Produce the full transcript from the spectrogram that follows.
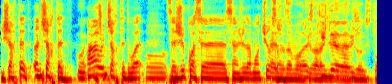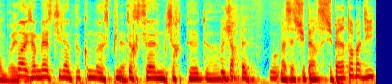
Uncharted, Uncharted. Ouais, ah, Uncharted. Ouais. Oh. C'est un jeu quoi C'est un jeu d'aventure, Un jeu d'aventure Ouais, euh. Ouais, j'aime bien un style un peu comme euh, Splinter Cell, Uncharted. euh. Uncharted. Ouais. Bah, c'est super, c'est super. Et toi, Badji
